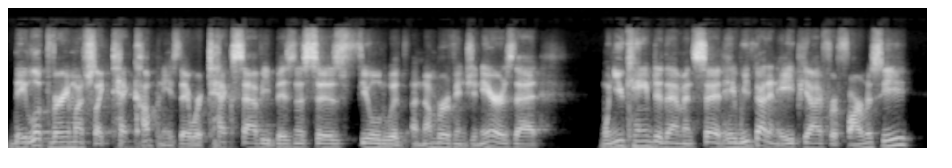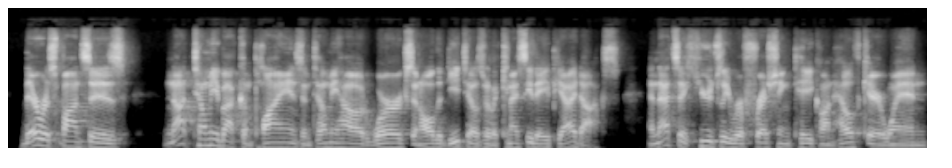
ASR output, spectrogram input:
they looked very much like tech companies. They were tech savvy businesses fueled with a number of engineers that when you came to them and said, Hey, we've got an API for pharmacy, their response is not tell me about compliance and tell me how it works and all the details. They're like, Can I see the API docs? And that's a hugely refreshing take on healthcare when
